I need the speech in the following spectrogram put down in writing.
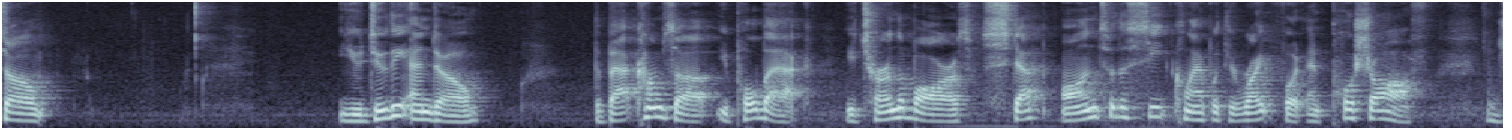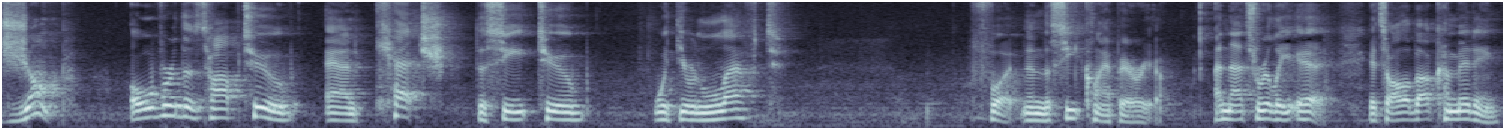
So you do the endo, the back comes up, you pull back, you turn the bars, step onto the seat clamp with your right foot and push off. Jump over the top tube and catch the seat tube with your left foot in the seat clamp area. And that's really it. It's all about committing.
